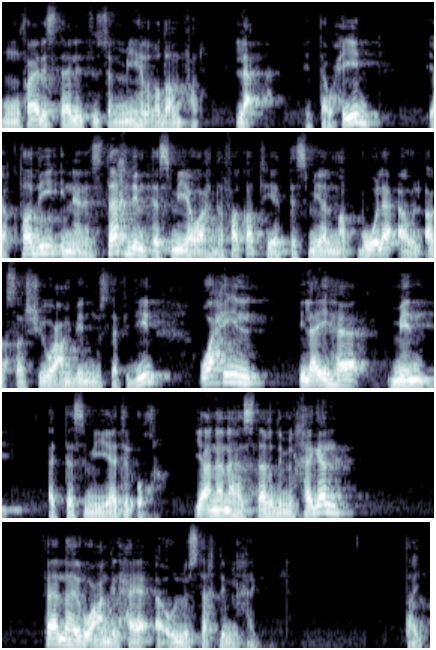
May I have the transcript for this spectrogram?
ومفهرس ثالث يسميه الغضنفر. لا التوحيد يقتضي أن نستخدم تسمية واحدة فقط هي التسمية المقبولة أو الأكثر شيوعا بين المستفيدين وحيل إليها من التسميات الأخرى. يعني أنا هستخدم الخجل؟ فاللي هيروح عند الحياء أقول له استخدم الخجل. طيب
